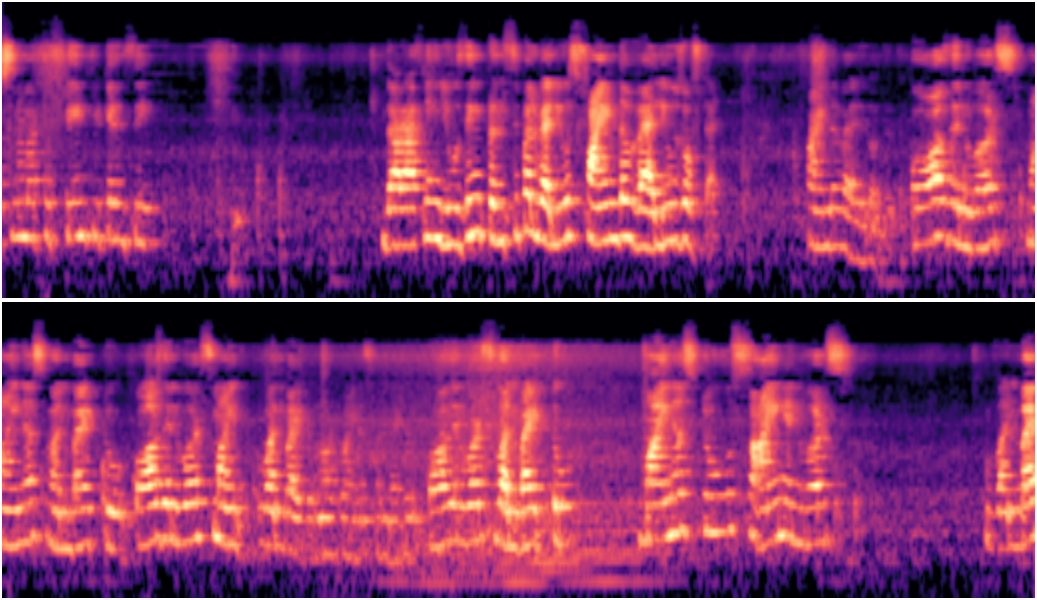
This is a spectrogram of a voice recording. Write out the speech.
Question number 15 you can see they are asking using principal values find the values of that. Find the values of that. Cos inverse minus 1 by 2 cos inverse min 1 by 2 not minus 1 by 2 cos inverse 1 by 2 minus 2 sine inverse 1 by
